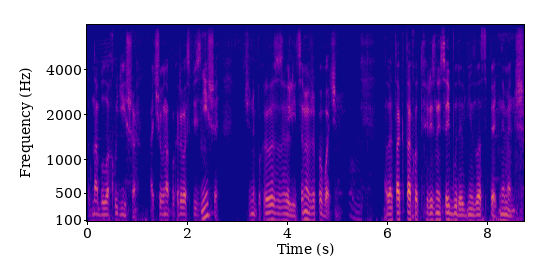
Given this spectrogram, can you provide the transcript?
одна була худіша. А чи вона покрилась пізніше, чи не покрилась взагалі, це ми вже побачимо. Але так, так от різниця і буде в днів 25, не менше.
